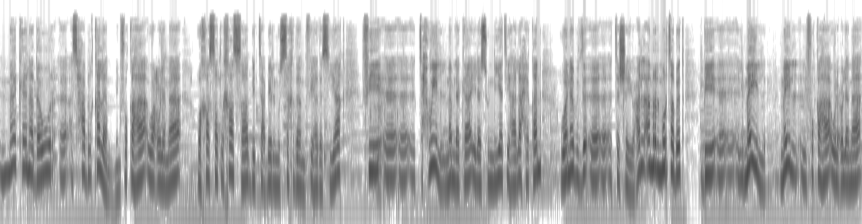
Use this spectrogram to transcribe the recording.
ما كان دور أصحاب القلم من فقهاء وعلماء وخاصة الخاصة بالتعبير المستخدم في هذا السياق في تحويل المملكة إلى سنيتها لاحقا ونبذ التشيع. هل الأمر المرتبط بالميل ميل الفقهاء والعلماء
